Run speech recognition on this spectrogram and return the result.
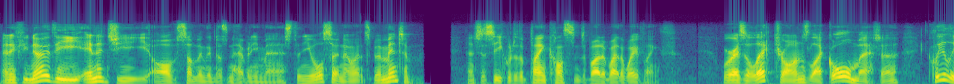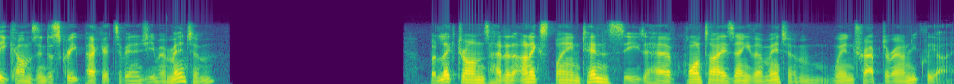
And if you know the energy of something that doesn't have any mass, then you also know its momentum. And it's just equal to the Planck constant divided by the wavelength. Whereas electrons, like all matter, clearly comes in discrete packets of energy and momentum. But electrons had an unexplained tendency to have quantized angular momentum when trapped around nuclei.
